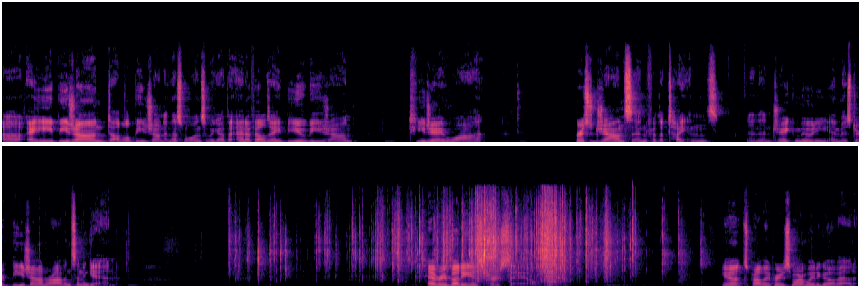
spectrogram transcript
Uh, hey, Bijan, double Bijan in this one. So we got the NFL debut Bijan, TJ Watt, Chris Johnson for the Titans, and then Jake Moody and Mr. Bijan Robinson again. Everybody is for sale. You know, it's probably a pretty smart way to go about it.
